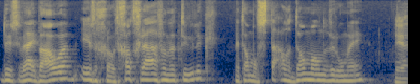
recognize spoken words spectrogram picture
dus wij bouwen. Eerst een groot gat graven natuurlijk. Met allemaal stalen damwanden eromheen. Ja.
